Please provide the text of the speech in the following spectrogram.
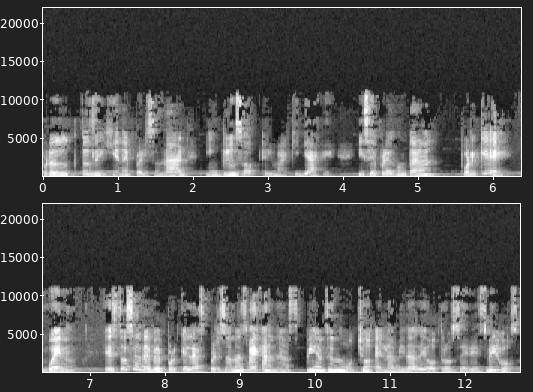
productos de higiene personal, incluso el maquillaje. Y se preguntarán, ¿por qué? Bueno, esto se debe porque las personas veganas piensan mucho en la vida de otros seres vivos,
